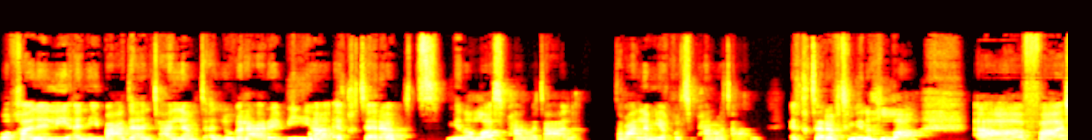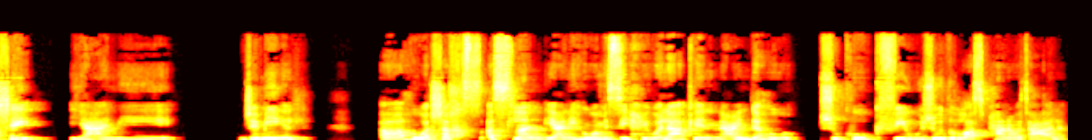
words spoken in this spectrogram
وقال لي أني بعد أن تعلمت اللغة العربية اقتربت من الله سبحانه وتعالى. طبعا لم يقل سبحانه وتعالى اقتربت من الله. آه، فشيء يعني جميل. آه، هو شخص أصلا يعني هو مسيحي ولكن عنده شكوك في وجود الله سبحانه وتعالى.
